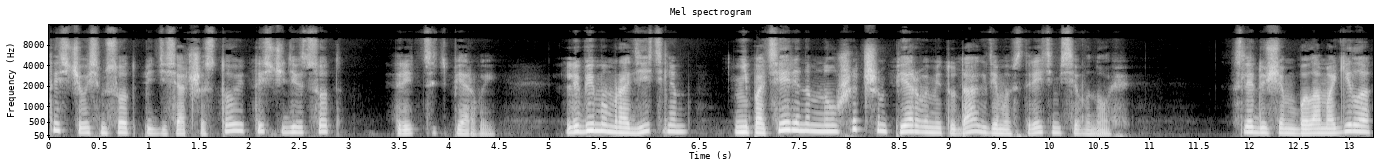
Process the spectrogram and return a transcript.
1856-1931. Любимым родителем – не потерянным, но ушедшим первыми туда, где мы встретимся вновь. Следующим была могила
